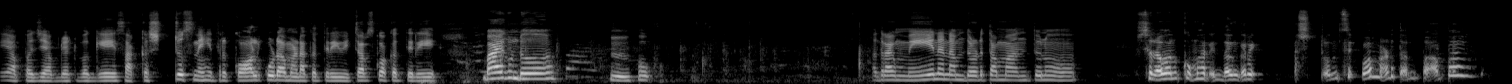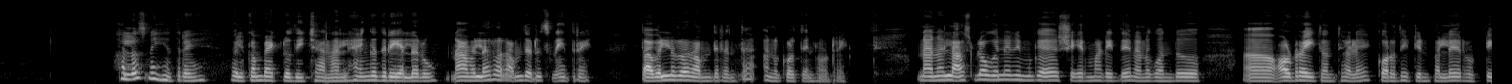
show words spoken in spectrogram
ಈ ಅಪ್ಪಾಜಿ ಅಪ್ಡೇಟ್ ಬಗ್ಗೆ ಸಾಕಷ್ಟು ಸ್ನೇಹಿತರು ಕಾಲ್ ಕೂಡ ಮಾಡಾಕತ್ತೀರಿ, ವಿಚಾರಿಸ್ಕೊಕತ್ತೀರಿ. ಬಾಯ್ ಗುಂಡು. ಹ್ಞೂ ಹೋಗಿ. ಅದ್ರಾಗ ಮೇನ್ ನಮ್ಮ ದೊಡ್ಡ ತಮ್ಮ ಅಂತೂ ಶ್ರವಣ್ ಕುಮಾರ್ ಇದ್ದಂಗೆ ರೀ. ಅಷ್ಟೊಂದು ಸೇವಾ ಮಾಡ್ತಾನೆ ಪಾಪ. ಹಲೋ ಸ್ನೇಹಿತರೆ welcome back to the channel ಹೆಂಗದ್ರಿ ಎಲ್ಲರೂ? ನಾವೆಲ್ಲರೂ ಆರಾಮದೇವ್ರಿ ಸ್ನೇಹಿತರೆ? ತಾವೆಲ್ಲರೂ ಆರಾಮದಿರಂತ ಅಂತ ಅನ್ಕೊಳ್ತೀನಿ ನೋಡ್ರಿ. ನಾನು ಲಾಸ್ಟ್ ಬ್ಲಾಗಲ್ಲೇ ನಿಮ್ಗೆ ಶೇರ್ ಮಾಡಿದ್ದೆ. ನನಗೊಂದು ಆರ್ಡ್ರ್ ಅಂತ ಹೇಳಿ. ಕೊರದಿಟ್ಟಿನ ಪಲ್ಯ ರೊಟ್ಟಿ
